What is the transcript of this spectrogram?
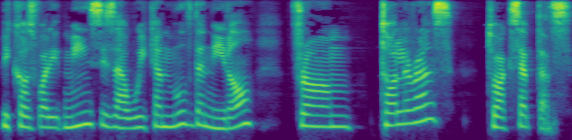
because what it means is that we can move the needle from tolerance to acceptance.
